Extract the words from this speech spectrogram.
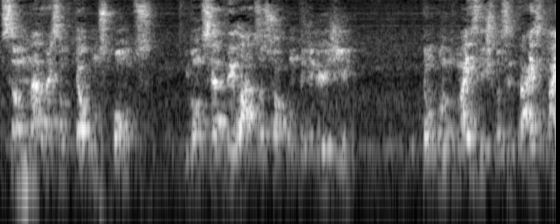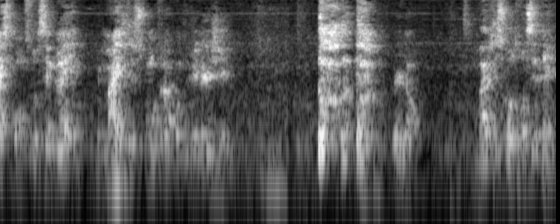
que são nada mais são do que alguns pontos que vão ser atrelados à sua conta de energia. Então, quanto mais lixo você traz, mais pontos você ganha e mais desconto na conta de energia. Perdão. Mais desconto você tem.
